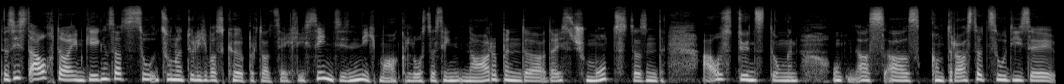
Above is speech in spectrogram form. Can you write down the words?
Das ist auch da im Gegensatz zu, zu, natürlich, was Körper tatsächlich sind. Sie sind nicht makellos, da sind Narben, da, da ist Schmutz, da sind Ausdünstungen. Und als, als Kontrast dazu diese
